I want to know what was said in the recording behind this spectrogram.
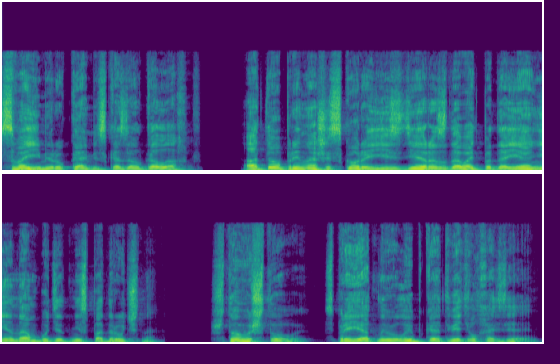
своими руками, сказал Галахов. А то при нашей скорой езде раздавать подаяние нам будет несподручно. Что вы, что вы, с приятной улыбкой ответил хозяин.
